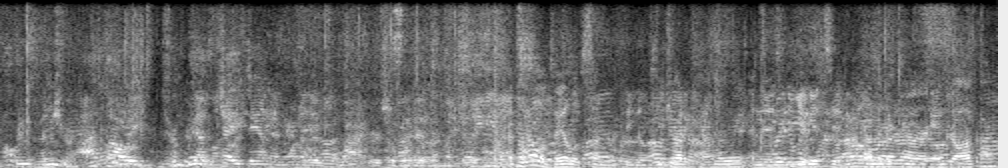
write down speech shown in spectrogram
I thought he got caved in in one of those bunkers or whatever. got- That's how a Veil of Summer feels. You try to counter it, and then you get to counter the counter Angelica.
